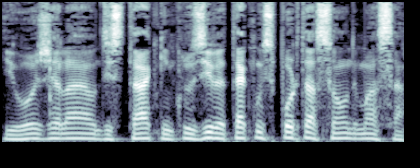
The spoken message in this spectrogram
e hoje ela é um destaque, inclusive até com exportação de maçã.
